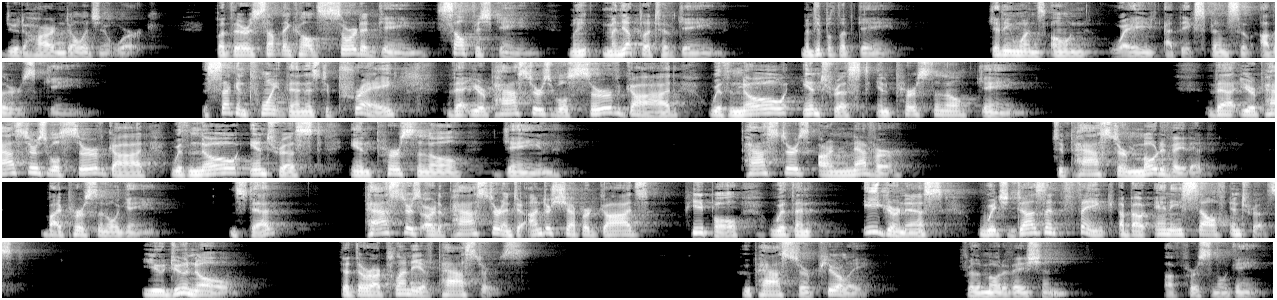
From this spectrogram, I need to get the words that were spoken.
due to hard and diligent work. But there is something called sordid gain, selfish gain, manipulative gain, manipulative gain, getting one's own way at the expense of others' gain. The second point then is to pray that your pastors will serve God with no interest in personal gain. That your pastors will serve God with no interest in personal gain. Pastors are never to pastor motivated by personal gain. Instead, pastors are to pastor and to under shepherd God's people with an eagerness which doesn't think about any self interest. You do know that there are plenty of pastors who pastor purely for the motivation of personal gain.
